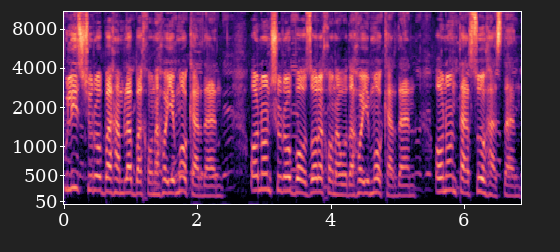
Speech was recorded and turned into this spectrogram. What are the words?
پلیس شروع به حمله به خانه های ما کردند. آنان شروع بازار خانواده های ما کردند. آنان ترسو هستند.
